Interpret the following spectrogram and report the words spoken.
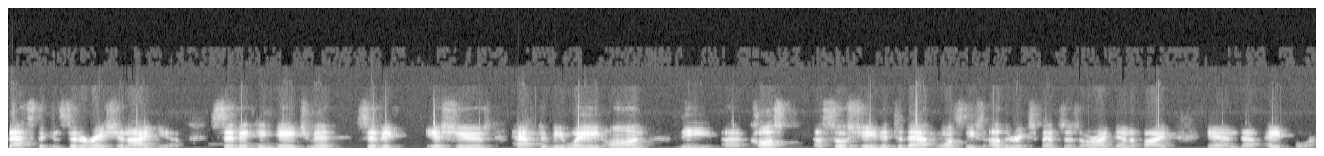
That's the consideration I give. Civic engagement, civic issues have to be weighed on the uh, cost associated to that once these other expenses are identified and uh, paid for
